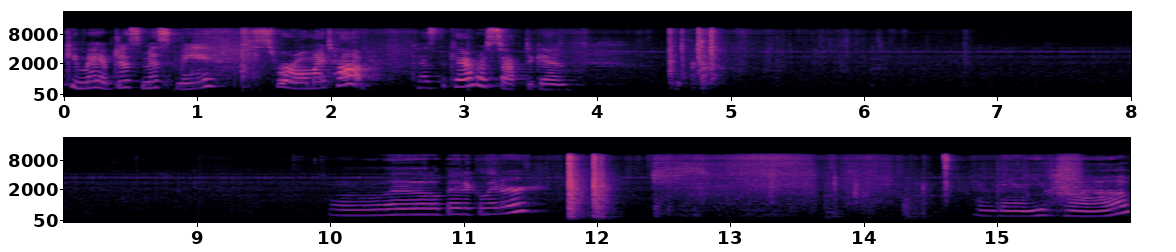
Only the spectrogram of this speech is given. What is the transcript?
think you may have just missed me swirl my top because the camera stopped again. A little bit of glitter. And there you have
